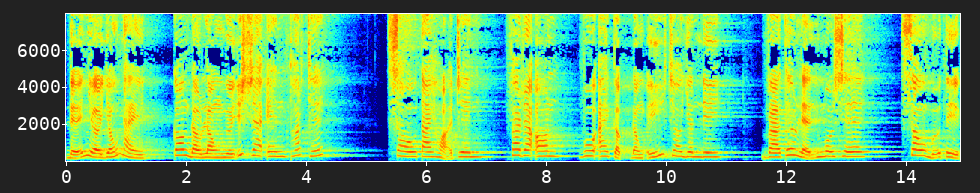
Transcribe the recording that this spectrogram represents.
Để nhờ dấu này, con đầu lòng người Israel thoát chết. Sau tai họa trên, Pharaoh, vua Ai Cập đồng ý cho dân đi và theo lệnh Môi-se, sau bữa tiệc,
